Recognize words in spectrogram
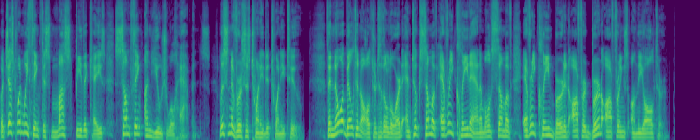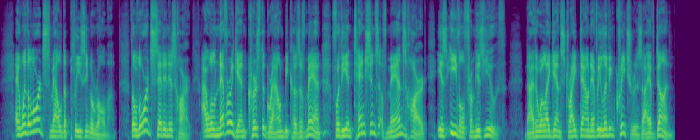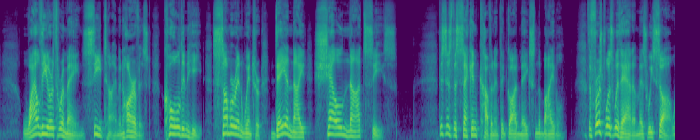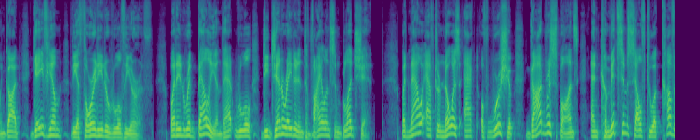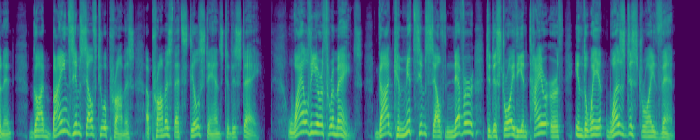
But just when we think this must be the case, something unusual happens. Listen to verses 20 to 22. Then Noah built an altar to the Lord and took some of every clean animal and some of every clean bird and offered burnt offerings on the altar. And when the Lord smelled a pleasing aroma, the Lord said in his heart, I will never again curse the ground because of man, for the intentions of man's heart is evil from his youth. Neither will I again strike down every living creature as I have done. While the earth remains, seed time and harvest, cold and heat, summer and winter, day and night shall not cease. This is the second covenant that God makes in the Bible. The first was with Adam, as we saw, when God gave him the authority to rule the earth. But in rebellion, that rule degenerated into violence and bloodshed. But now, after Noah's act of worship, God responds and commits himself to a covenant. God binds himself to a promise, a promise that still stands to this day. While the earth remains, God commits himself never to destroy the entire earth in the way it was destroyed then.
